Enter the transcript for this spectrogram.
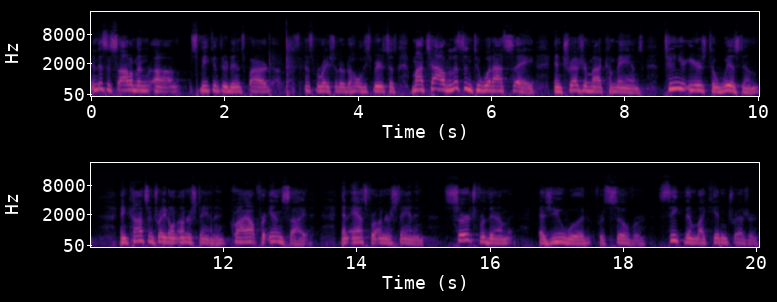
And this is Solomon uh, speaking through the inspired inspiration of the Holy Spirit. It says, "My child, listen to what I say and treasure my commands. Tune your ears to wisdom and concentrate on understanding. Cry out for insight and ask for understanding. Search for them as you would for silver. Seek them like hidden treasure."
